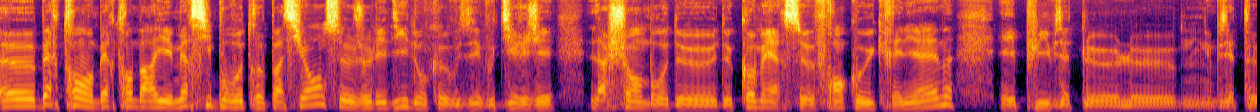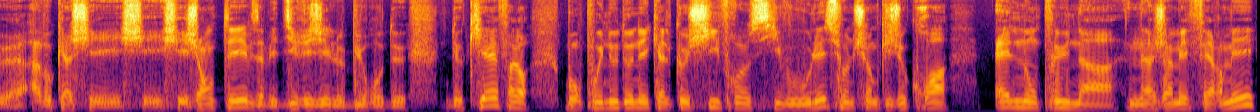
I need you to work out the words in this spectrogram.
Euh, Bertrand, Bertrand Barrier, merci pour votre patience. Je l'ai dit, donc vous, vous dirigez la chambre de, commerce franco-ukrainienne, et puis vous êtes le, vous êtes euh, avocat chez, chez, chez Janté, vous avez dirigé le bureau de, de Kiev. Alors, bon, vous pouvez nous donner quelques chiffres si vous voulez sur une chambre qui, je crois, elle non plus n'a jamais fermé,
